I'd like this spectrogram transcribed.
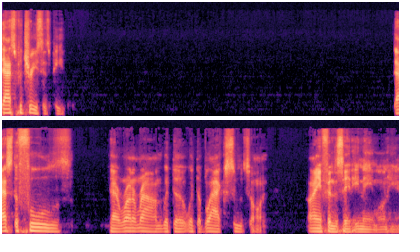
That's Patrisse's people. That's the fools that run around with the with the black suits on. I ain't finna say their name on here.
